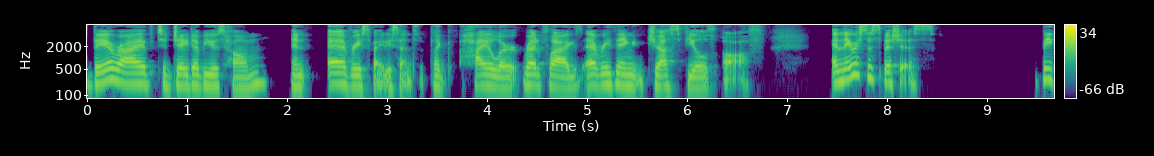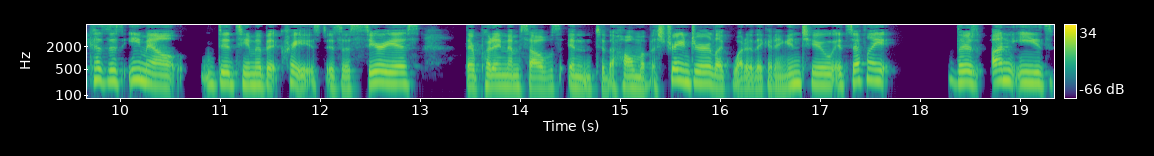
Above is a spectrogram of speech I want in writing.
they arrive to JW's home and every Spidey sense, it's like high alert, red flags, everything just feels off. And they were suspicious because this email did seem a bit crazed. Is this serious? They're putting themselves into the home of a stranger. Like, what are they getting into? It's definitely, there's unease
